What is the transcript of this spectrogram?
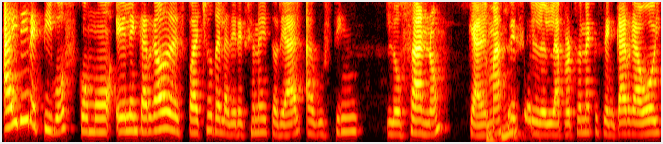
hay directivos como el encargado de despacho de la dirección editorial, Agustín Lozano, que además es la persona que se encarga hoy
